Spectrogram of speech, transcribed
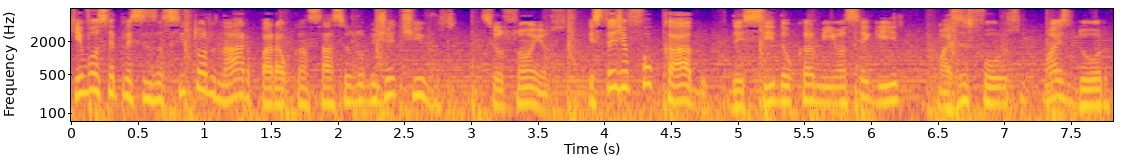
Quem você precisa se tornar para alcançar seus objetivos, seus sonhos? Esteja focado, decida o caminho a seguir, mais esforço, mais dor,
